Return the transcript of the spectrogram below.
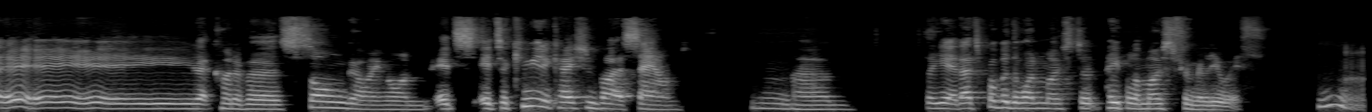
hey, that kind of a song going on. It's it's a communication via sound. Hmm. Um, so yeah, that's probably the one most people are most familiar with. Hmm.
